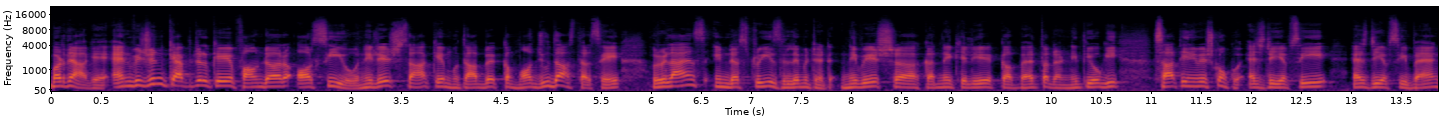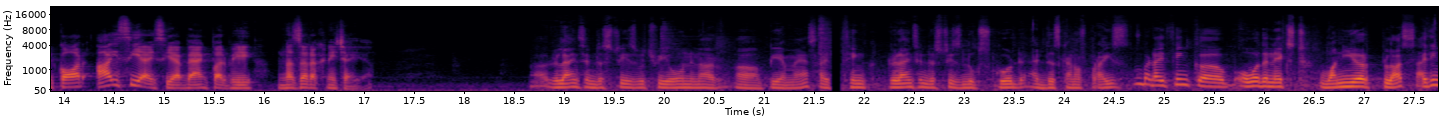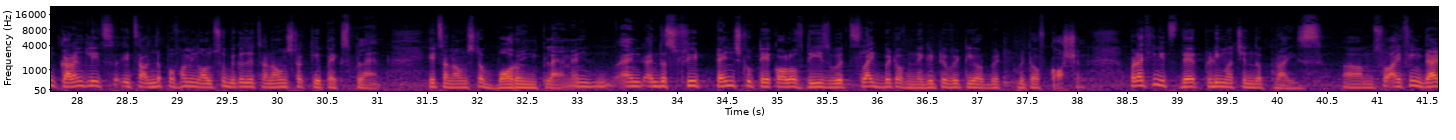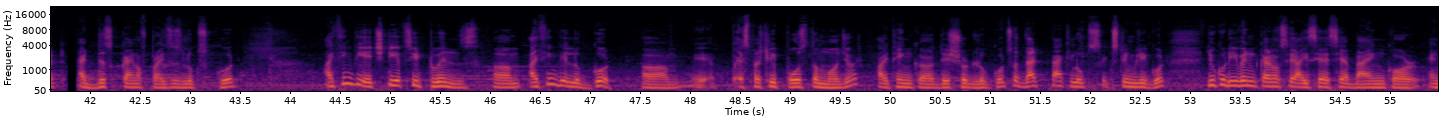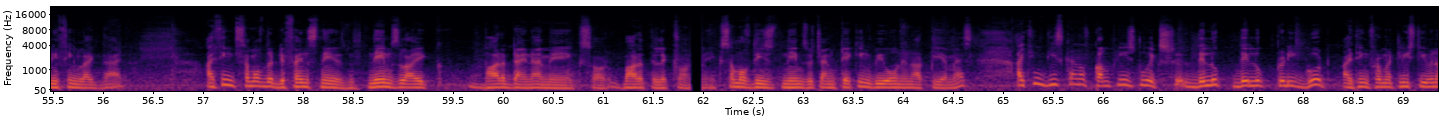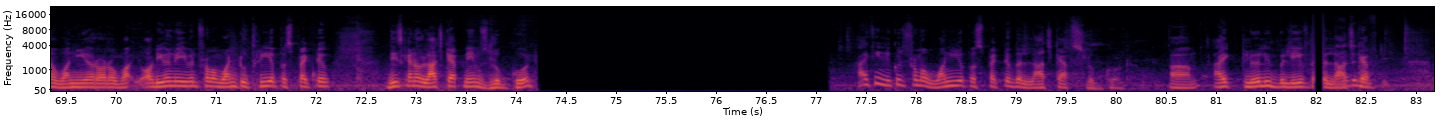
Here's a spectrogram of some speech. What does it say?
बढ़ते आगे envision capital के फाउंडर और सीईओ नीलेश शाह के मुताबिक मौजूदा स्तर से रिलायंस इंडस्ट्रीज़ लिमिटेड निवेश करने के लिए एक बेहतर रणनीति होगी। साथ ही निवेशकों को H D F C D F C bank और आईसीआईसीआई बैंक पर भी नज़र रखनी चाहिए। Uh, Reliance Industries, which we own in our uh, PMS, I think Reliance Industries looks good at this kind of price. But I think uh, over the next one year plus, I think currently it's it's underperforming also because it's announced a capex plan, it's announced a borrowing plan, and and and the street tends to take all of these with slight bit of negativity or bit bit of caution. But I think it's there pretty much in the price. Um, so I think that at this kind of prices looks good. I think the HDFC twins, um, I think they look good um, especially post the merger. I think uh, they should look good. So that pack looks extremely good. You could even kind of say ICICI Bank or anything like that. I think some of the defense names, names like Bharat Dynamics or Bharat Electronics, some of these names which I'm taking, we own in our PMS. I think these kind of companies do they look they look pretty good. I think from at least even a one year or a or even even from a one to three year perspective, these kind of large cap names look good. I think, from a one-year perspective, the large caps look good. Um, I clearly believe that the large the cap, nifty.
